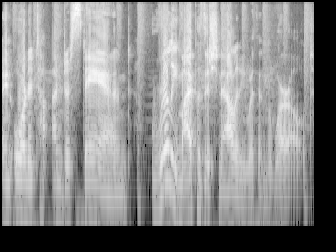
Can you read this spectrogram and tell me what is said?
in order to understand really my positionality within the world.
